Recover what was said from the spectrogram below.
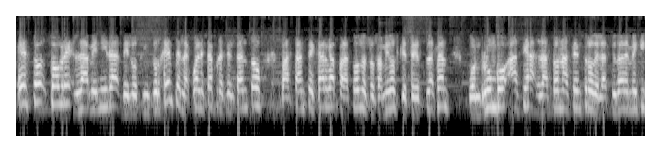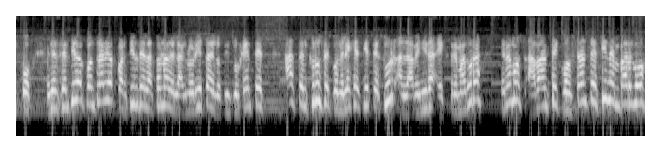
esto sobre la avenida de los insurgentes, la cual está presentando bastante carga para todos nuestros amigos que se desplazan con rumbo hacia la zona centro de la Ciudad de México. En el sentido contrario, a partir de la zona de la glorieta de los insurgentes hasta el cruce con el eje 7 sur a la avenida Extremadura, tenemos avance constante, sin embargo,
